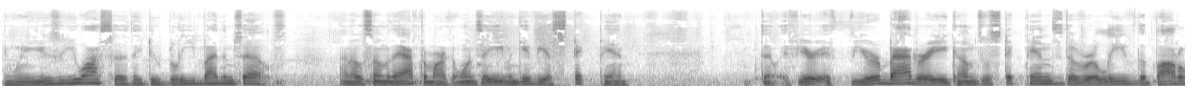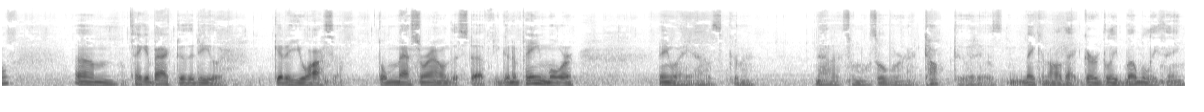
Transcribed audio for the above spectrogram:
And when you use a Yuasa, they do bleed by themselves. I know some of the aftermarket ones, they even give you a stick pin. If your if your battery comes with stick pins to relieve the bottle, um, take it back to the dealer. Get a Yuasa. Don't mess around with this stuff. You're gonna pay more. Anyway, I was gonna. Now that it's almost over and I talked to it, it was making all that gurgly, bubbly thing.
